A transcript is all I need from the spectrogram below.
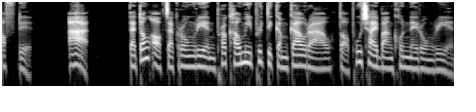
of the Art แต่ต้องออกจากโรงเรียนเพราะเขามีพฤติกรรมก้าวร้าว ต่อผู้ชายบางคนในโรงเรียน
